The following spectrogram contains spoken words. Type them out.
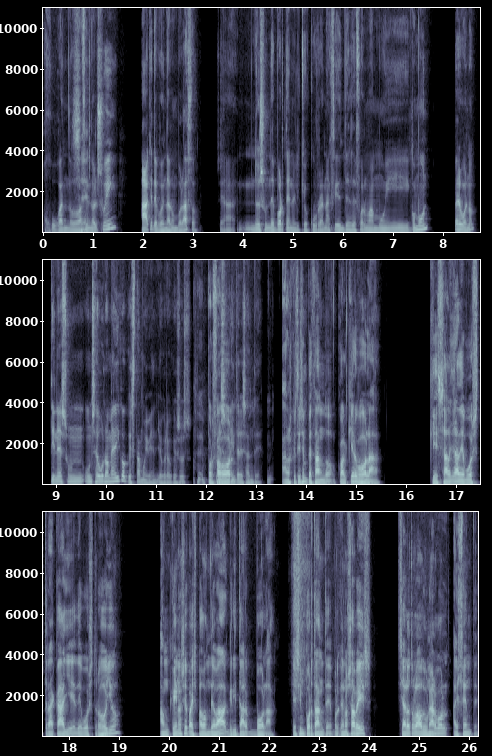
jugando, Sí. haciendo el swing, a que te pueden dar un bolazo. O sea, no es un deporte en el que ocurran accidentes de forma muy común, pero bueno, tienes un, un seguro médico que está muy bien. Yo creo que eso es, Por es favor, interesante. a los que estéis empezando, cualquier bola que salga de vuestra calle, de vuestro hoyo, aunque no sepáis para dónde va, gritar bola. Es importante, porque no sabéis si al otro lado de un árbol hay gente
